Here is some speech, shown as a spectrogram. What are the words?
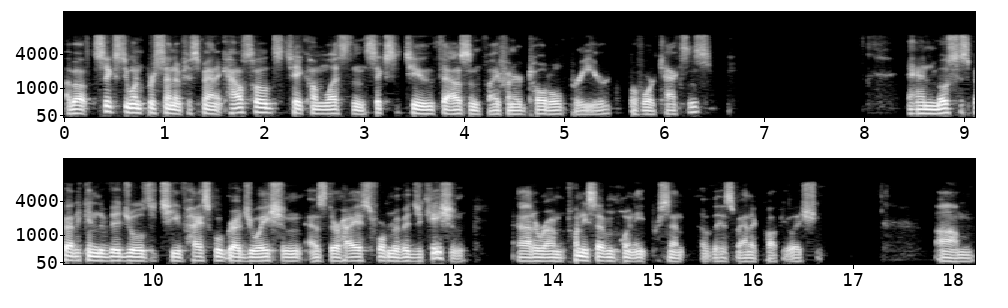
About 61% of Hispanic households take home less than 62,500 total per year before taxes. And most Hispanic individuals achieve high school graduation as their highest form of education at around 27.8% of the Hispanic population. Um,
